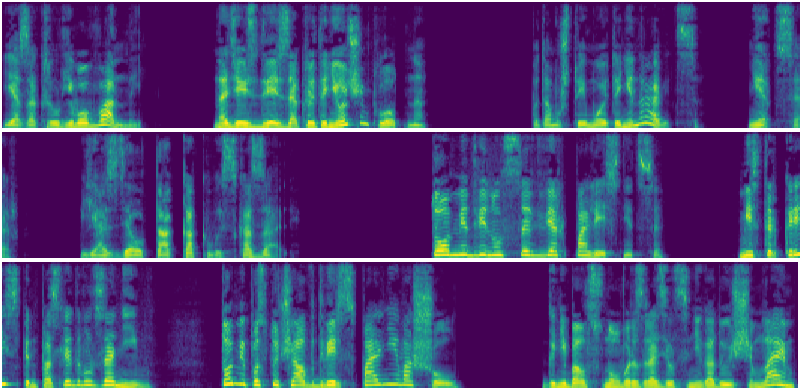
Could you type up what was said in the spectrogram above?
«Я закрыл его в ванной. Надеюсь, дверь закрыта не очень плотно?» «Потому что ему это не нравится». «Нет, сэр. Я сделал так, как вы сказали». Томми двинулся вверх по лестнице. Мистер Криспин последовал за ним. Томми постучал в дверь спальни и вошел. Ганнибал снова разразился негодующим лаем,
